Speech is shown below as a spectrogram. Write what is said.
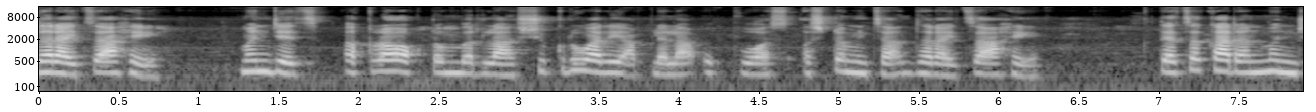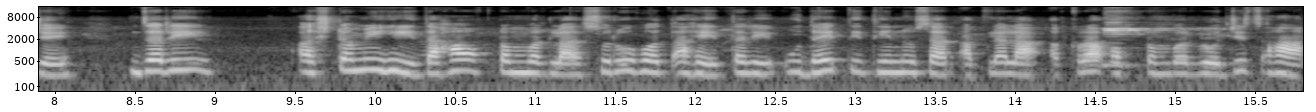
धरायचा आहे. म्हणजेच अकरा ऑक्टोंबरला शुक्रवारी आपल्याला उपवास अष्टमीचा धरायचा आहे. त्याचं कारण म्हणजे जरी अष्टमी ही दहा ऑक्टोंबरला सुरू होत आहे तरी उदय तिथीनुसार आपल्याला अकरा ऑक्टोंबर रोजीच हा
